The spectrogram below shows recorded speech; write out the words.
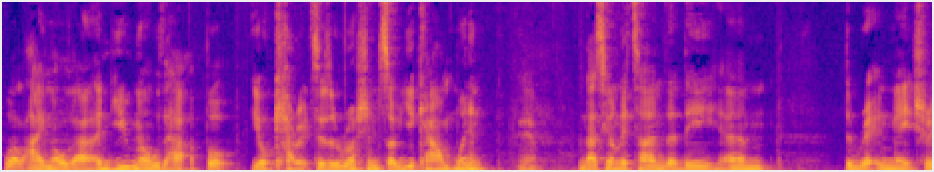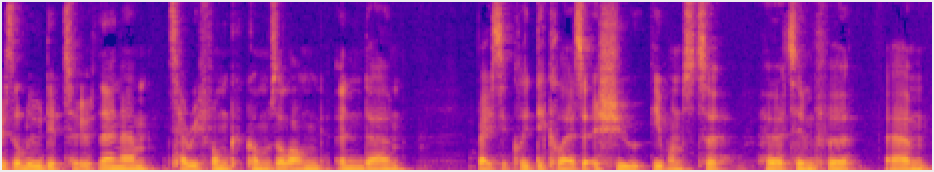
Well, I know that, and you know that, but your characters are Russian, so you can't win. Yeah. And that's the only time that the um, the written nature is alluded to. Then um, Terry Funk comes along and um, basically declares it a shoot. He wants to hurt him for um,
